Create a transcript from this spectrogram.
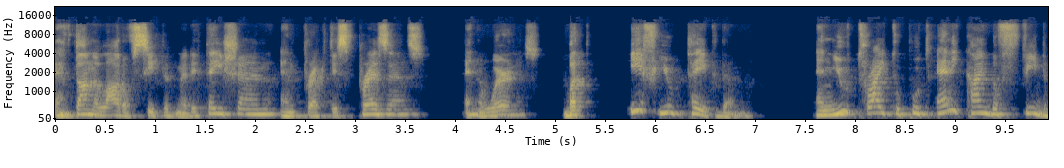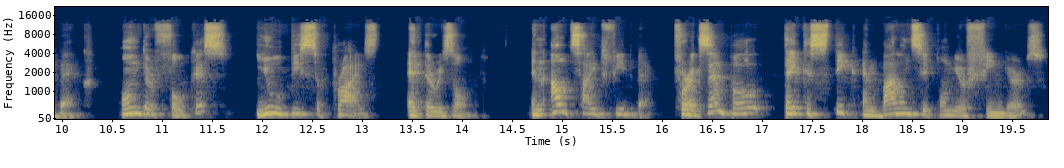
have done a lot of seated meditation and practice presence and awareness. But if you take them and you try to put any kind of feedback on their focus, you'll be surprised at the result. An outside feedback for example, take a stick and balance it on your fingers.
